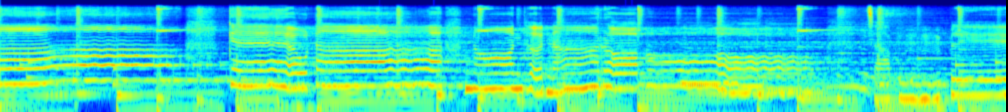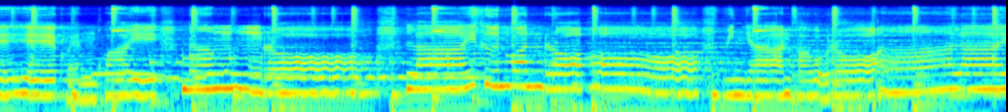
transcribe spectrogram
าแก้วตานอนเถิดนารอพ่อ ฝ้ารออาลัย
